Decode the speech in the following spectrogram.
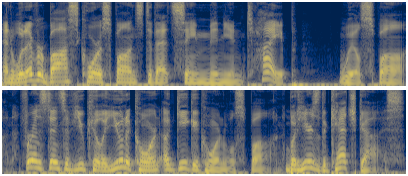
And whatever boss corresponds to that same minion type, will spawn. For instance, if you kill a unicorn, a gigacorn will spawn. But here's the catch, guys.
